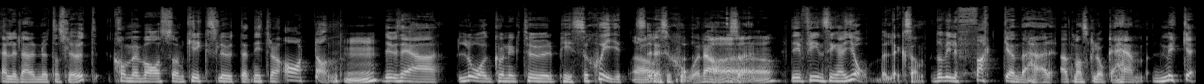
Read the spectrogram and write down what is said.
eller när det nu tar slut, kommer vara som krigsslutet 1918. Mm. Det vill säga lågkonjunktur, piss och skit, recession. Ja, Ja, ja, ja. Det finns inga jobb liksom. Då ville facken det här, att man skulle åka hem. Mycket,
